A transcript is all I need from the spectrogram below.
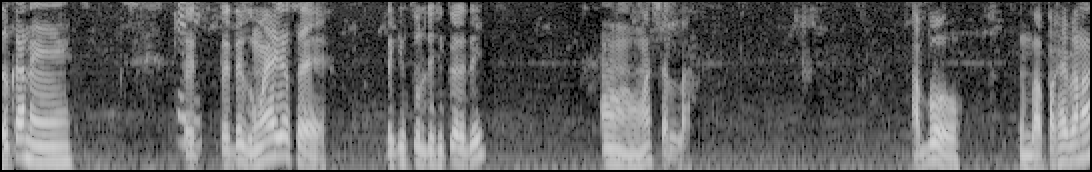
দোকানে? তুই তুই ঘুমাই গেছে? দেখি চুলটি ঠিক করে দিই। ও মাশাল্লাহ। আব্বু তুমি বাপ্পা খাইবে না?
